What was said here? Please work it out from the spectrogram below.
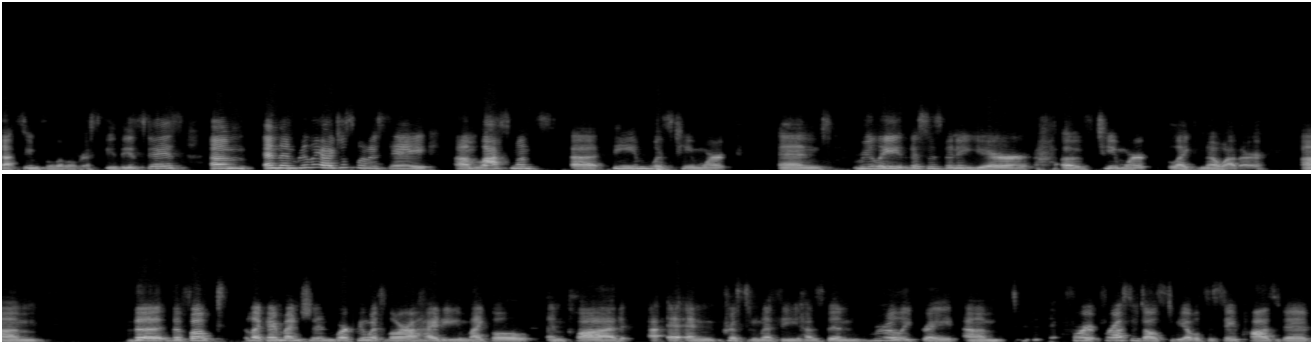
That seems a little risky these days. Um, and then really, I just wanna say um, last month's uh, theme was teamwork. And really, this has been a year of teamwork like no other. Um, the, the folks like I mentioned, working with Laura, Heidi, Michael, and Claude, uh, and Kristen Withy has been really great um, for, for us adults to be able to stay positive,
